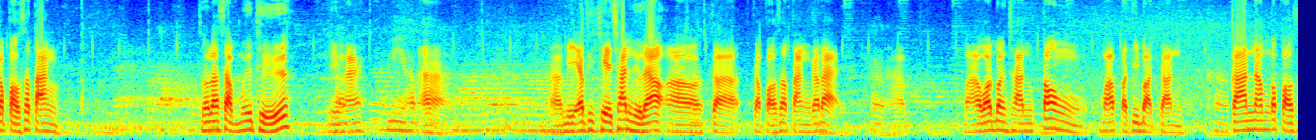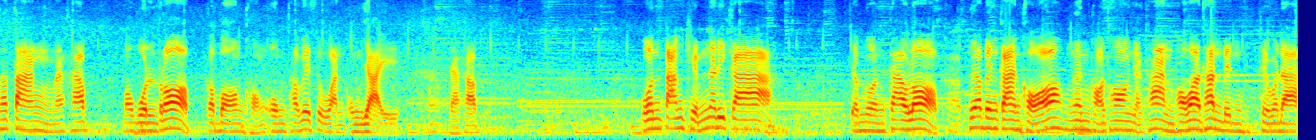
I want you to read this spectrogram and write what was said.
กระเป๋าสตังค์ โทรศัพท์มือถือมีไหมมีครับอ่าอ่ามีแอปพลิเคชันอยู่แล้วเอากับกระเป๋าสตังค์ก็ได้ครับนะครับมาวัดบางชันต้องมาปฏิบัติกันครับการนำกระเป๋าสตางค์นะครับ มาวนรอบกระบองขององค์ท้าวเวสสุวรรณองค์ใหญ่ครับนะครับ วนตามเข็มนาฬิกาจำนวน 9 รอบครับเพื่อเป็นการขอเงินขอทองจากท่าน เพราะว่าท่านเป็นเทวดา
